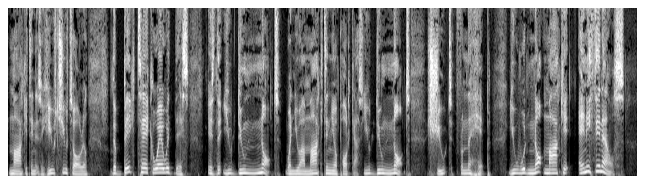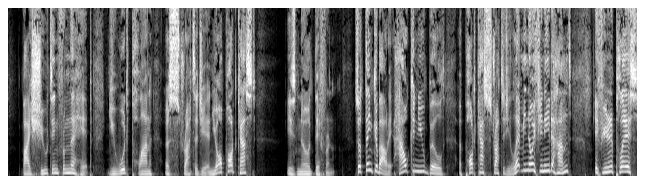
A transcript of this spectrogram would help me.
marketing. It's a huge tutorial. The big takeaway with this is that you do not, when you are marketing your podcast, you do not shoot from the hip. You would not market anything else by shooting from the hip, you would plan a strategy. And your podcast is no different. So think about it. How can you build a podcast strategy? Let me know if you need a hand. If you're in a place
